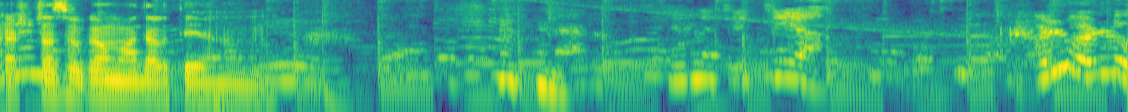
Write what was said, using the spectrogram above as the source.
ಕಷ್ಟ ಸುಖ ಮಾತಾಡ್ತೀಯ ನಾನು. ನಿನ್ನ ಚಿಚ್ಚಿಯ? ಅಳ್ಳು ಅಳ್ಳು.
